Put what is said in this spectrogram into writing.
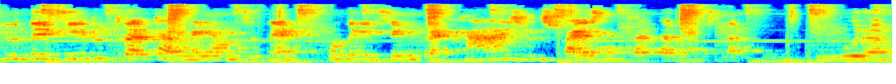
e o devido tratamento, né? Quando ele vem para cá, a gente faz um tratamento na pintura,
